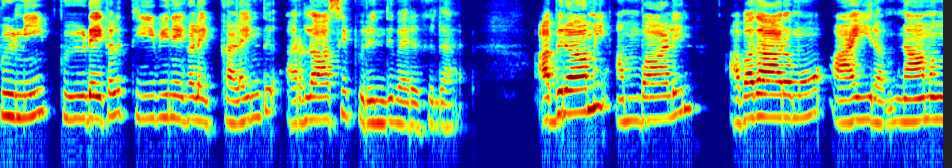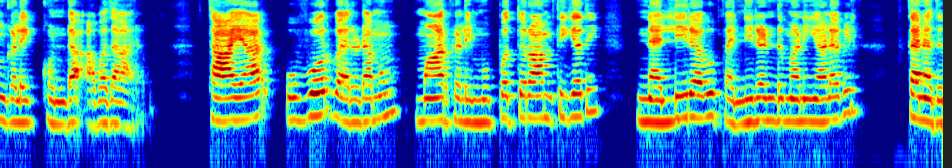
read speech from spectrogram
பிணி பீடைகள் தீவினைகளை களைந்து அருளாசி புரிந்து வருகிறார். அபிராமி அம்பாளின் அவதாரமோ ஆயிரம் நாமங்களை கொண்ட அவதாரம். தாயார் ஒவ்வொரு வருடமும் மார்கழி முப்பத்தொராம் திகதி நள்ளிரவு பன்னிரண்டு மணி அளவில் தனது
